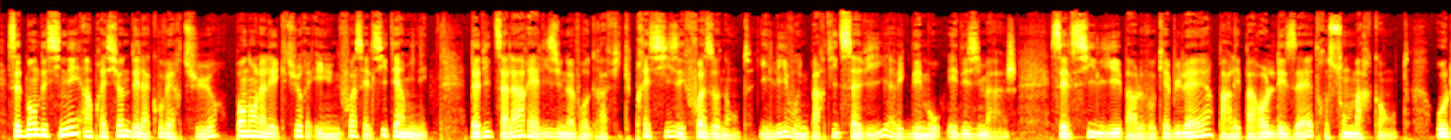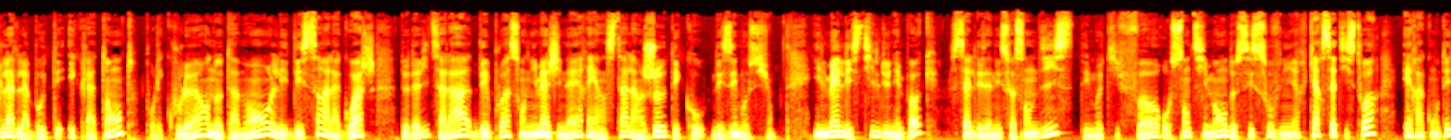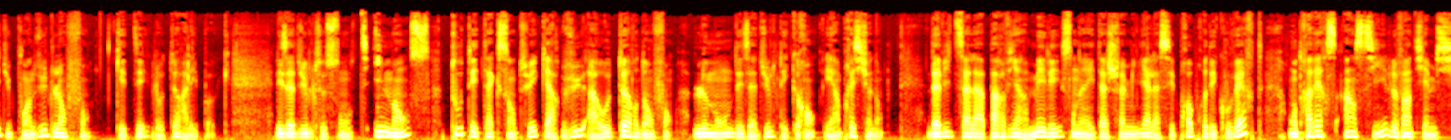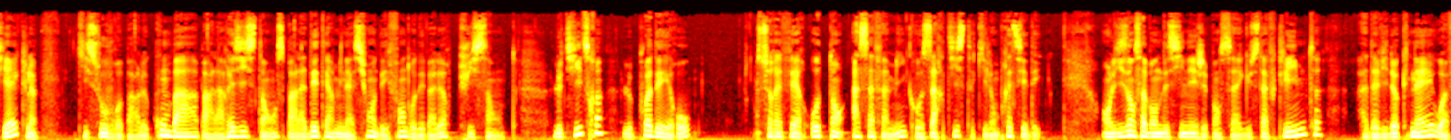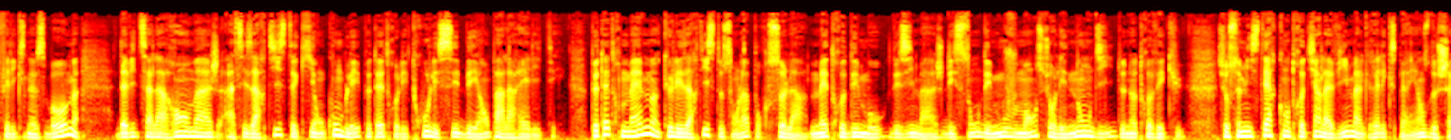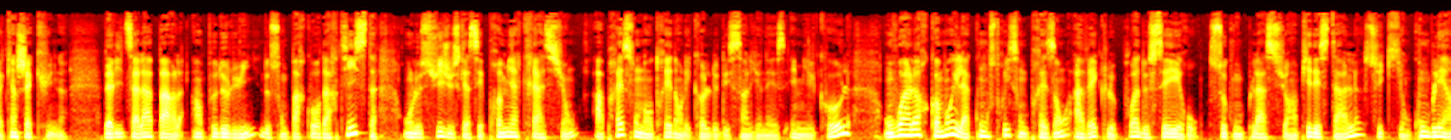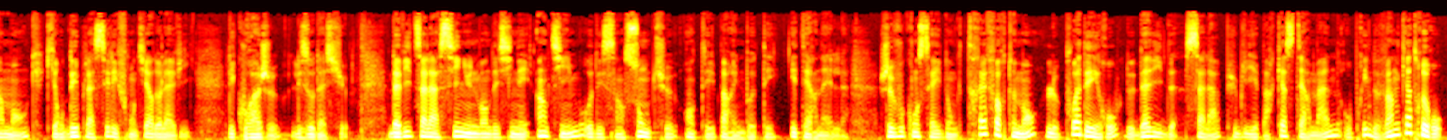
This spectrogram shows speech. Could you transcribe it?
Cette bande dessinée impressionne dès la couverture, pendant la lecture et une fois celle-ci terminée. David Salah réalise une œuvre graphique précise et foisonnante. Il livre une partie de sa vie avec des mots et des images. Celles-ci liées par le vocabulaire, par les paroles des êtres, sont marquantes. Au-delà de la beauté éclatante, pour les couleurs notamment, les dessins à la gouache de David Salah déploient son imaginaire et installent un jeu d'écho des émotions. Il mêle les styles d'une époque, celle des années 70, des motifs forts, aux sentiments de ses souvenirs, car cette histoire est racontée du point de vue de l'enfant, qui était l'auteur à l'époque. Les adultes sont immenses, tout est accentué car vu à hauteur d'enfant, le monde des adultes est grand et impressionnant. David Salah parvient à mêler son héritage familial à ses propres découvertes. On traverse ainsi le XXe siècle qui s'ouvre par le combat, par la résistance, par la détermination à défendre des valeurs puissantes. Le titre, Le poids des héros, se réfère autant à sa famille qu'aux artistes qui l'ont précédé. En lisant sa bande dessinée, j'ai pensé à Gustave Klimt, à David Hockney ou à Félix Nussbaum, David Salah rend hommage à ces artistes qui ont comblé peut-être les trous laissés béants par la réalité. Peut-être même que les artistes sont là pour cela, mettre des mots, des images, des sons, des mouvements sur les non-dits de notre vécu, sur ce mystère qu'entretient la vie malgré l'expérience de chacun chacune. David Salah parle un peu de lui, de son parcours d'artiste, on le suit jusqu'à ses premières créations, après son entrée dans l'école de dessin lyonnaise Émile Cole, on voit alors comment il a construit son présent avec le poids de ses héros, ceux qu'on place sur un piédestal, ceux qui ont comblé un manque, qui ont déplacé les frontières de la vie, les courageux, les audacieux. David Salah signe une bande dessinée intime, au dessin somptueux, hanté par une beauté éternelle. Je vous conseille donc très fortement Le poids des héros de David Salah, publié par Casterman au prix de 24 euros.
